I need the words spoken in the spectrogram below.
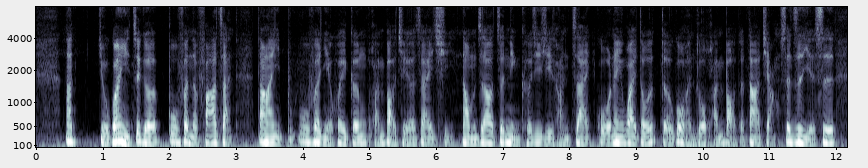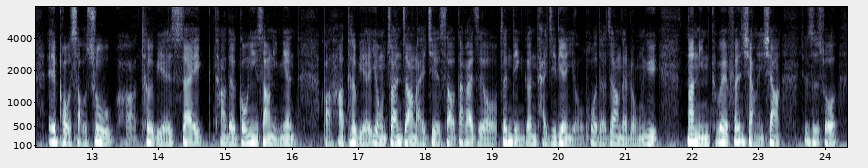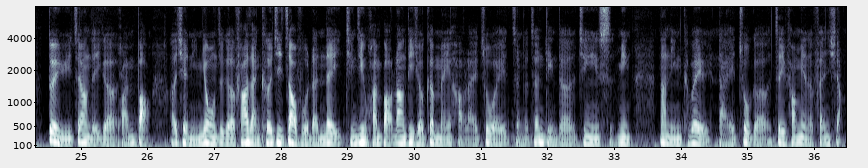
那有关于这个部分的发展。当然，一部分也会跟环保结合在一起。那我们知道，真鼎科技集团在国内外都得过很多环保的大奖，甚至也是 Apple 少数啊，特别在它的供应商里面，把它特别用专章来介绍。大概只有真鼎跟台积电有获得这样的荣誉。那您可不可以分享一下，就是说对于这样的一个环保？而且您用这个发展科技造福人类、精进环保、让地球更美好来作为整个真鼎的经营使命，那您可不可以来做个这一方面的分享？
